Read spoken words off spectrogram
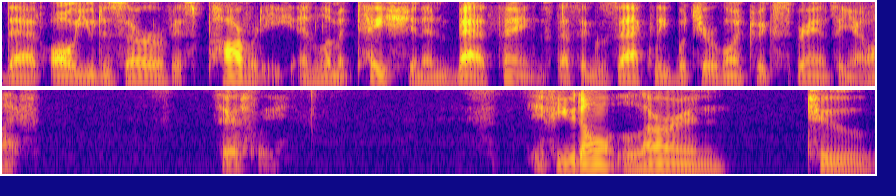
that all you deserve is poverty and limitation and bad things. That's exactly what you're going to experience in your life. Seriously. If you don't learn to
